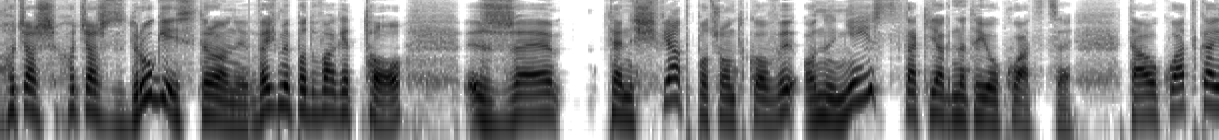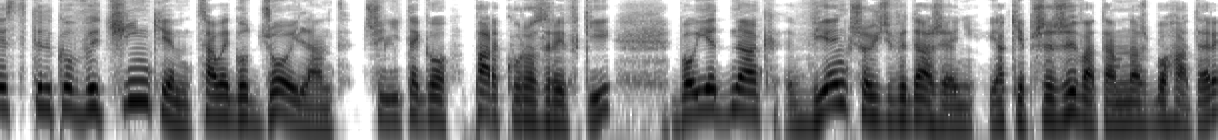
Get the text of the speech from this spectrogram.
Chociaż, chociaż z drugiej strony weźmy pod uwagę to, że ten świat początkowy, on nie jest taki jak na tej okładce. Ta okładka jest tylko wycinkiem całego Joyland, czyli tego parku rozrywki, bo jednak większość wydarzeń, jakie przeżywa tam nasz bohater,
